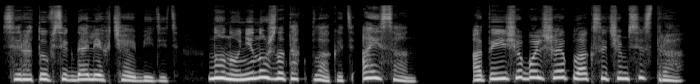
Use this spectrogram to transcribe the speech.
«Сироту всегда легче обидеть. Ну-ну, не нужно так плакать, Айсан. А ты еще большая плакса, чем сестра.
